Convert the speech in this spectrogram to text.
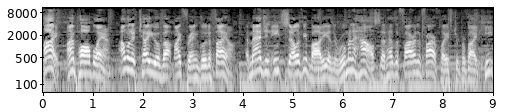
Hi, I'm Paul Bland. I want to tell you about my friend glutathione. Imagine each cell of your body as a room in a house that has a fire in the fireplace to provide heat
